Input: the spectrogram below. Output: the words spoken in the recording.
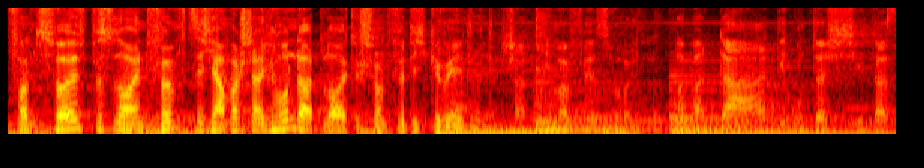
Von 12 bis 59 haben wahrscheinlich 100 Leute schon für dich gebetet. Ja, ich habe immer versucht. Aber da, der Unterschied, das,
